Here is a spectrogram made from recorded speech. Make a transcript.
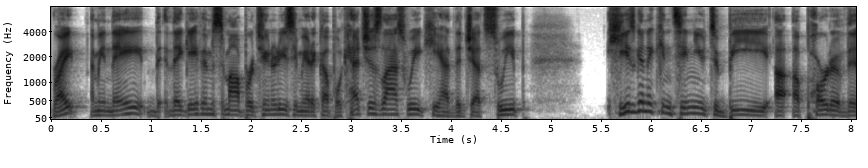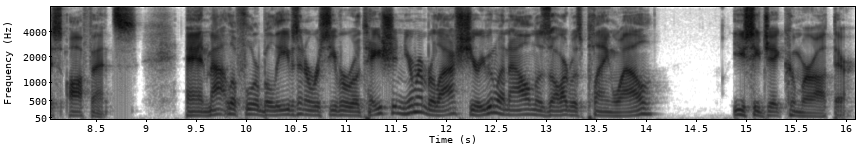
right? I mean, they they gave him some opportunities. He made a couple catches last week. He had the jet sweep. He's going to continue to be a, a part of this offense. And Matt LaFleur believes in a receiver rotation. You remember last year, even when Allen Lazard was playing well, you see Jake Kumerow out there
